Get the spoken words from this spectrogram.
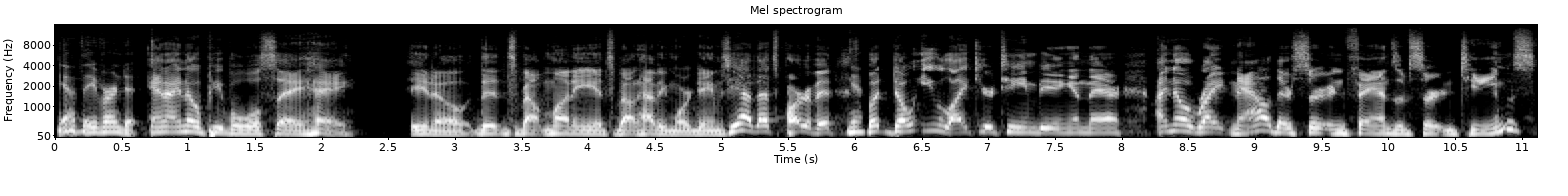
Yeah, they've earned it. And I know people will say, hey, you know, it's about money, it's about having more games. Yeah, that's part of it. Yeah. But don't you like your team being in there? I know right now there's certain fans of certain teams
